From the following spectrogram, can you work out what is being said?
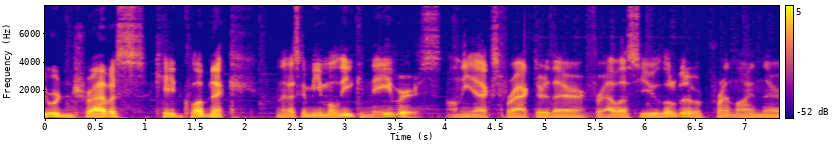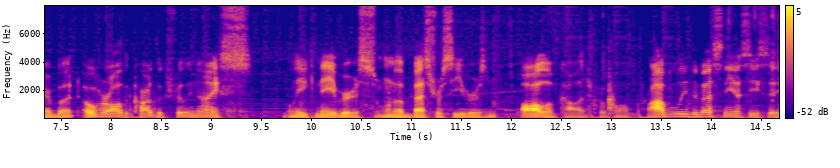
Jordan Travis, Cade Klubnik, and then it's going to be Malik Nabers on the X Fractor there for LSU. A little bit of a print line there, but overall the card looks really nice. Malik Nabers, one of the best receivers in all of college football. Probably the best in the SEC.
